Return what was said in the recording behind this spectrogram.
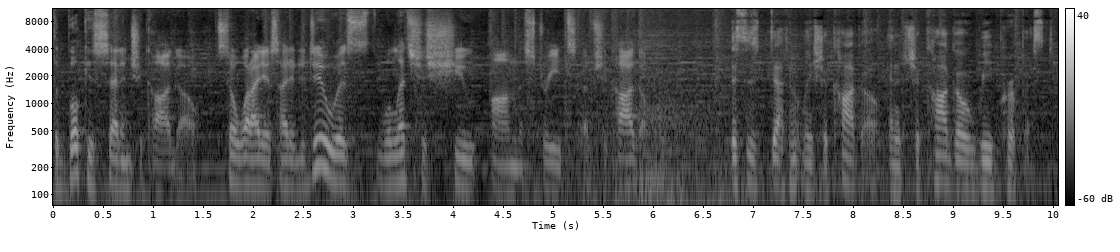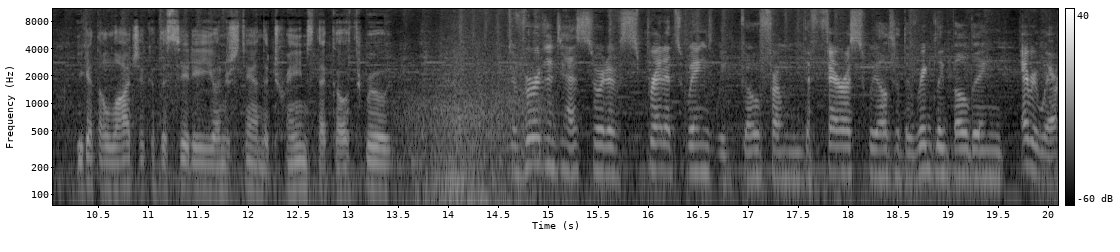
The book is set in Chicago. So what I decided to do was, well, let's just shoot on the streets of Chicago. This is definitely Chicago, and it's Chicago repurposed. You get the logic of the city, you understand the trains that go through. Divergent has sort of spread its wings. We go from the Ferris wheel to the Wrigley building, everywhere.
